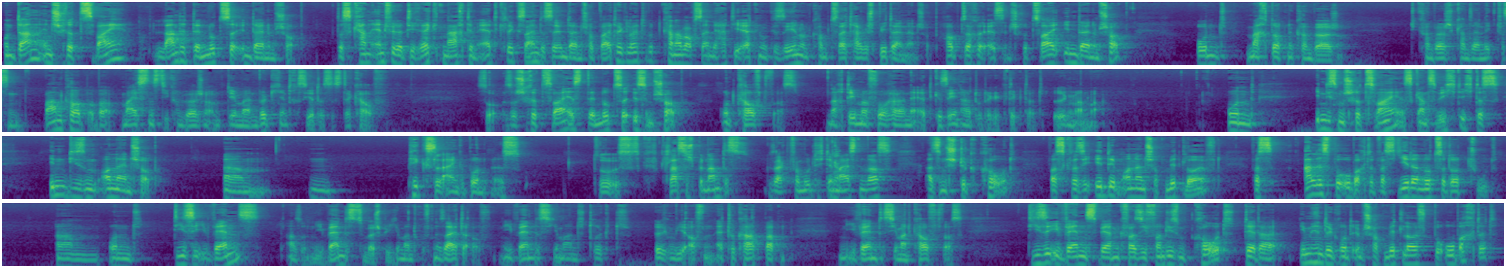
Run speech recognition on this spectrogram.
Und dann in Schritt zwei landet der Nutzer in deinem Shop. Das kann entweder direkt nach dem Ad-Click sein, dass er in deinen Shop weitergeleitet wird, kann aber auch sein, der hat die Ad nur gesehen und kommt zwei Tage später in deinen Shop. Hauptsache, er ist in Schritt 2 in deinem Shop und macht dort eine Conversion. Die Conversion kann sein, liegt was in Warenkorb, aber meistens die Conversion, an dem man wirklich interessiert ist, ist der Kauf. So, also Schritt 2 ist, der Nutzer ist im Shop und kauft was, nachdem er vorher eine Ad gesehen hat oder geklickt hat, irgendwann mal. Und in diesem Schritt 2 ist ganz wichtig, dass in diesem Online-Shop ähm, ein Pixel eingebunden ist. So ist klassisch benannt, das sagt vermutlich den ja. meisten was. Also ein Stück Code, was quasi in dem Online-Shop mitläuft, was alles beobachtet, was jeder Nutzer dort tut. Ähm, und diese Events, also ein Event ist zum Beispiel, jemand ruft eine Seite auf. Ein Event ist, jemand drückt irgendwie auf einen Add-to-Card-Button. ein Event ist, jemand kauft was. Diese Events werden quasi von diesem Code, der da im Hintergrund im Shop mitläuft, beobachtet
